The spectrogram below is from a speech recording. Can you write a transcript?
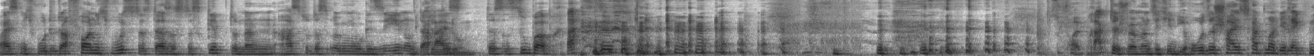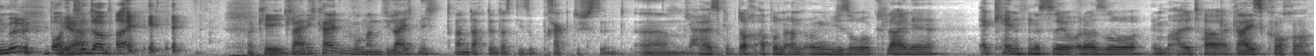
weiß nicht, wo du davor nicht wusstest, dass es das gibt. Und dann hast du das irgendwo gesehen und dachtest, Kleidung. das ist super praktisch. das ist voll praktisch, wenn man sich in die Hose scheißt, hat man direkt einen Müllbeutel Ja. dabei. Okay, Kleinigkeiten, wo man vielleicht nicht dran dachte, dass die so praktisch sind. Ähm, Ja, es gibt doch ab und an irgendwie so kleine Erkenntnisse oder so im Alltag. Reiskocher.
